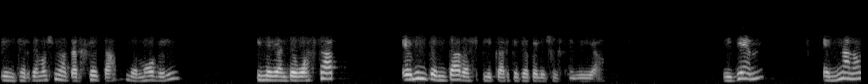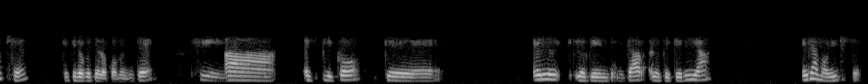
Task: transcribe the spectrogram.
le insertemos una tarjeta de móvil y mediante WhatsApp él intentaba explicar qué es lo que le sucedía. Guillem, en una noche, que creo que te lo comenté, Sí. ah, explicó que él lo que intentaba, lo que quería era morirse,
